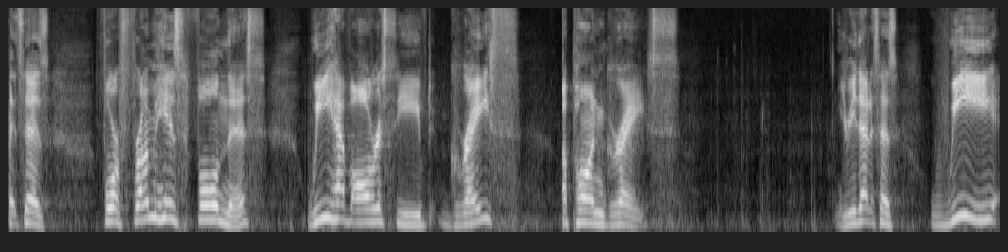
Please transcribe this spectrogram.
it says, For from his fullness we have all received grace upon grace. You read that? It says, We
